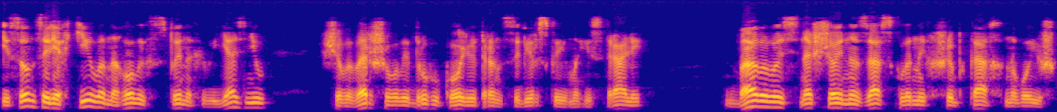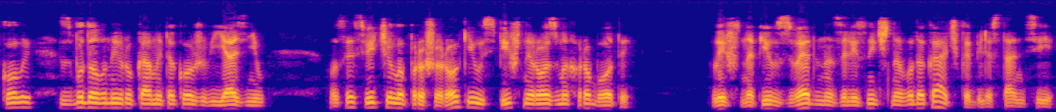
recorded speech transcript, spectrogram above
і сонце ряхтіло на голих спинах в'язнів, що вивершували другу колію Транссибірської магістралі, бавилось на щойно засклених шибках нової школи, збудованої руками також в'язнів, усе свідчило про широкий успішний розмах роботи. Лиш напівзведена залізнична водокачка біля станції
